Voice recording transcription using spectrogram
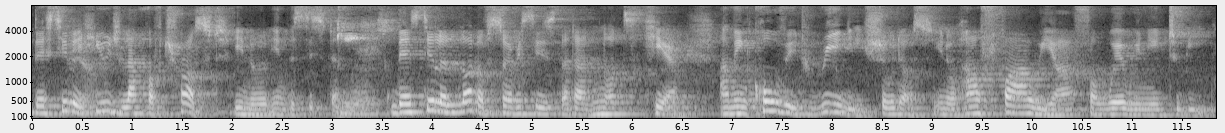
There's still a huge lack of trust, you know, in the system. There's still a lot of services that are not here. I mean, COVID really showed us, you know, how far we are from where we need to be.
